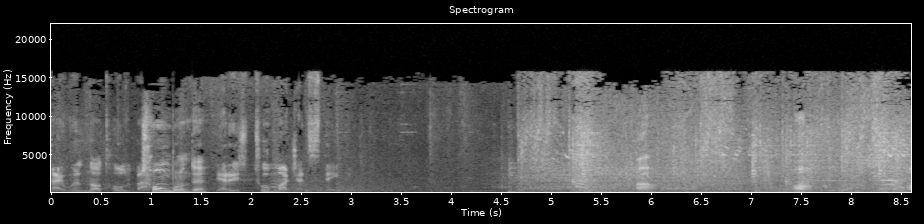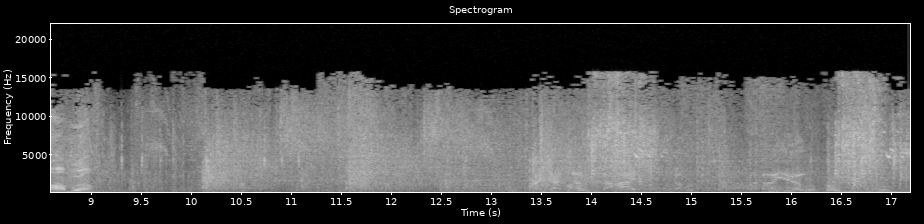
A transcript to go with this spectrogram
But I will not hold back. 처음 보는데? There is too much at stake. 아. 아. 아, 뭐야. I got nothing to hide from you. What about you?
